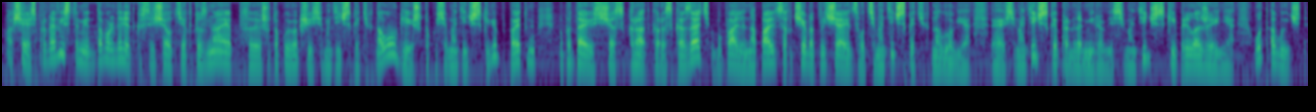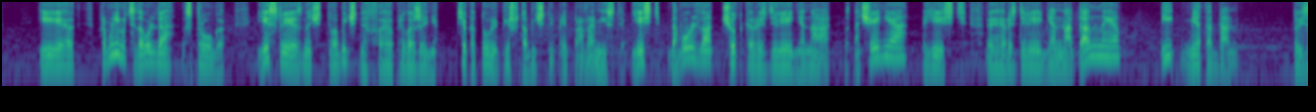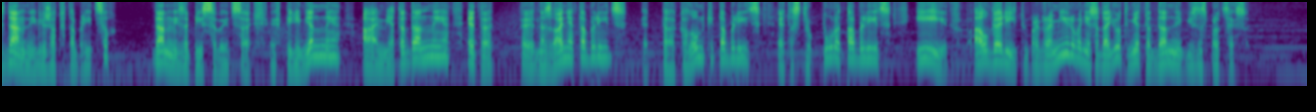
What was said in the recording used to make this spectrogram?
общаясь с программистами, довольно редко встречал тех, кто знает, э, что такое вообще семантическая технология, что такое семантический веб, поэтому попытаюсь сейчас кратко рассказать, буквально на пальцах, чем отличается вот семантическая технология, э, семантическое программирование, семантические приложения от обычных. И формулируется довольно строго. Если, значит, в обычных э, приложениях те, которые пишут обычные программисты. Есть довольно четкое разделение на значения, есть э, разделение на данные и метаданные. То есть данные лежат в таблицах, данные записываются в переменные, а метаданные — это э, название таблиц, это колонки таблиц, это структура таблиц, и алгоритм программирования задает метаданные бизнес-процесса.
